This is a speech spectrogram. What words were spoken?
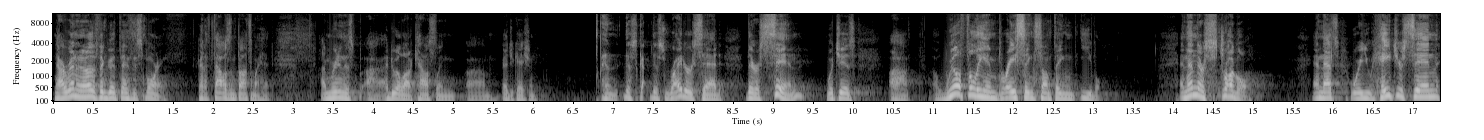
Now, I read another thing, good things this morning. I got a thousand thoughts in my head. I'm reading this, uh, I do a lot of counseling um, education. And this, this writer said there's sin, which is uh, willfully embracing something evil. And then there's struggle. And that's where you hate your sin,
